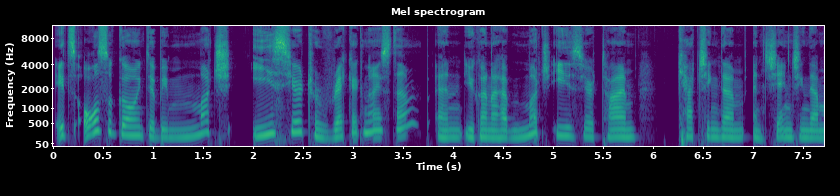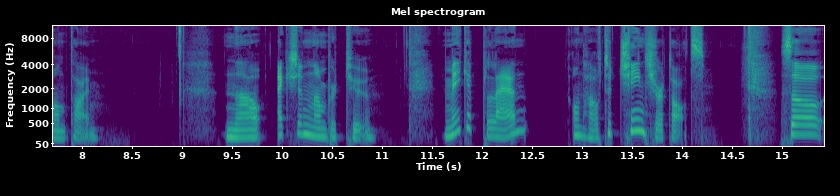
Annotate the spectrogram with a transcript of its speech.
it's also going to be much easier to recognize them and you're going to have much easier time catching them and changing them on time. Now, action number 2. Make a plan on how to change your thoughts. So,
